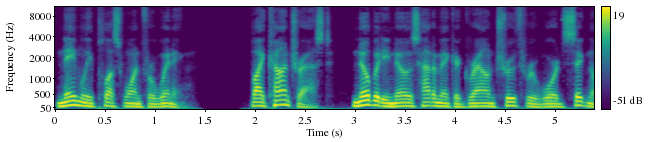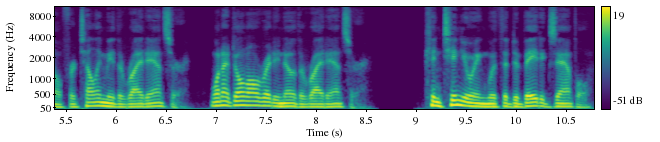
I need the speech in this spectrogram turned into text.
namely plus one for winning. By contrast, nobody knows how to make a ground truth reward signal for telling me the right answer, when I don't already know the right answer. Continuing with the debate example,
